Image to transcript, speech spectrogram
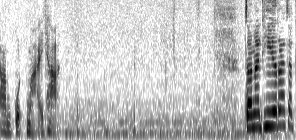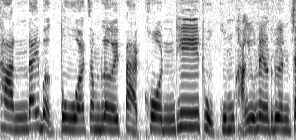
ตามกฎหมายค่ะ เจ้าหน้าที่ราชทัณฑ์ได้เบิกตัวจำเลย 8 คนที่ถูกคุมขังอยู่ในเรือนจ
